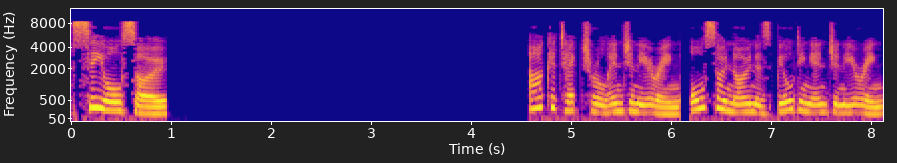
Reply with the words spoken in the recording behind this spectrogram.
See also Architectural engineering, also known as building engineering.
